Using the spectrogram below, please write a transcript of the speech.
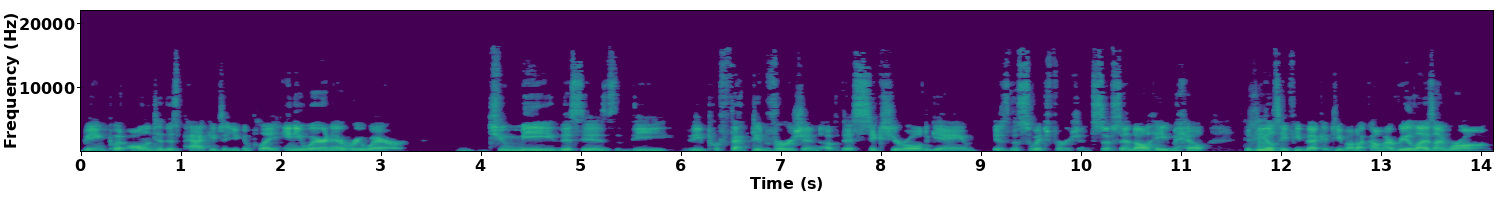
being put all into this package that you can play anywhere and everywhere to me, this is the the perfected version of this six year old game is the Switch version. So send all hate mail to Hmm. DLC feedback at gmail.com. I realize I'm wrong,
